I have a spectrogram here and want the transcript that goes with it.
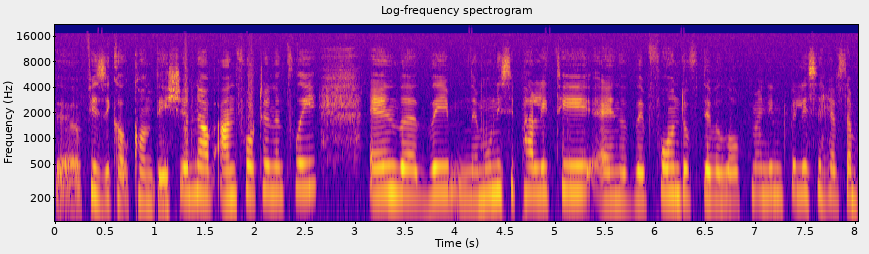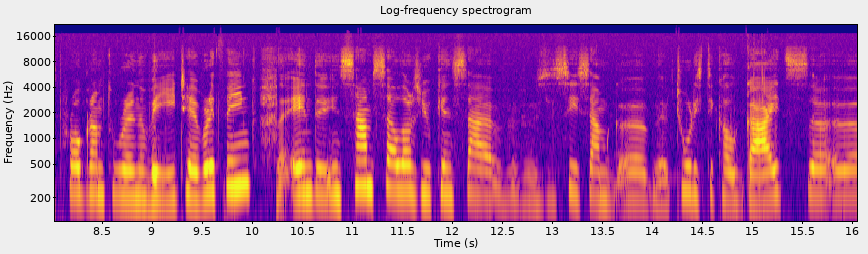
uh, physical condition unfortunately and uh, the, the municipality and the fund of development in Tbilisi have some program to renovate everything and in some cellars you can see some uh, touristical guides uh,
